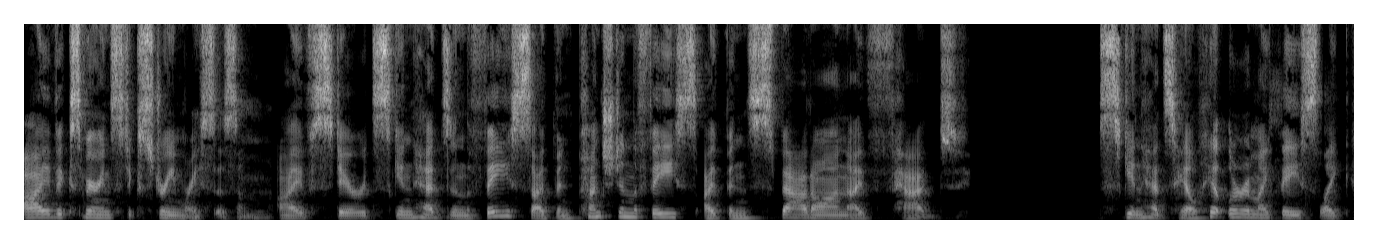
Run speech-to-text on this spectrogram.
I've experienced extreme racism. I've stared skinheads in the face. I've been punched in the face. I've been spat on. I've had skinheads hail Hitler in my face. Like,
